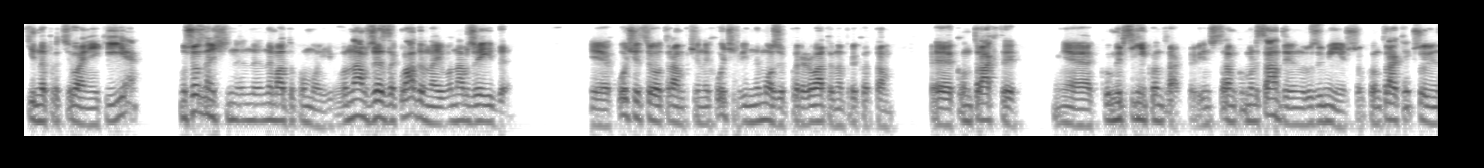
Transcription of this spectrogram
ті напрацювання, які є, ну що значить не- не- нема допомоги? Вона вже закладена і вона вже йде. Е, Хоче цього Трамп чи не хоче, він не може перервати, наприклад, там контракти, комерційні контракти. Він ж сам комерсант, він розуміє, що контракт, якщо він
